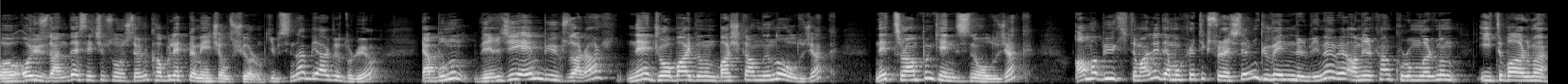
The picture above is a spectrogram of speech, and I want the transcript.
O yüzden de seçim sonuçlarını kabul etmemeye çalışıyorum gibisinden bir yerde duruyor. Ya bunun vereceği en büyük zarar ne Joe Biden'ın başkanlığına olacak ne Trump'ın kendisine olacak. Ama büyük ihtimalle demokratik süreçlerin güvenilirliğine ve Amerikan kurumlarının itibarına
